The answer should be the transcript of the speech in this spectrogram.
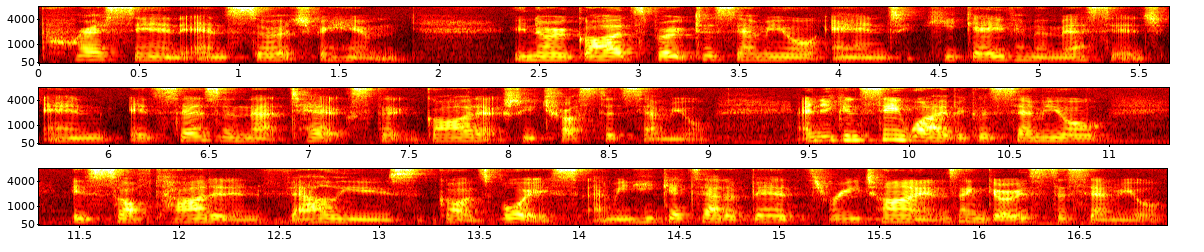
press in and search for Him. You know, God spoke to Samuel and he gave him a message. And it says in that text that God actually trusted Samuel. And you can see why, because Samuel is soft hearted and values God's voice. I mean, he gets out of bed three times and goes to Samuel.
